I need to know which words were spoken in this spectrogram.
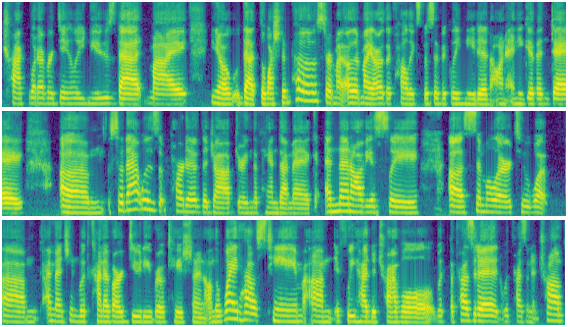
track whatever daily news that my you know that the washington post or my other my other colleagues specifically needed on any given day. Um, so that was part of the job during the pandemic. And then obviously uh, similar to what um, I mentioned with kind of our duty rotation on the White House team, um, if we had to travel with the president, with President Trump,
